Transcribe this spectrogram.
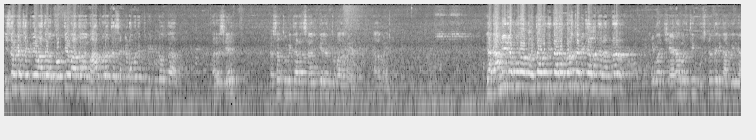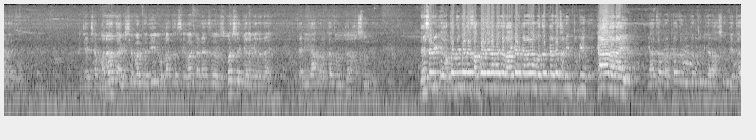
निसर्ग चक्रीवादळ तोटे वादळ महापुराच्या संकटामध्ये तुम्ही कुठं होतात अरे शेत कसं तुम्ही त्याला सहन केलं तुम्हाला माहिती मला माहिती या गांभीर्यपूर्वक प्रश्नावरती त्याला प्रश्न विचारल्याच्या नंतर किंवा चेहऱ्यावरती उष्ण तरी गांभीर्य आणायचं. ज्यांच्या मनात आयुष्यभर कधी लोकांचा सेवा करण्याचं स्पर्श केला गेला नाही त्यांनी या प्रश्नाचं उत्तर हसून दिलं नैसर्गिक आपत्तीमध्ये सापडलेल्या माझ्या नागरिकांना मदत करण्यासाठी तुम्ही का आला नाही? याचा प्रश्नाचं उत्तर तुम्ही ज्याला हसून देता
